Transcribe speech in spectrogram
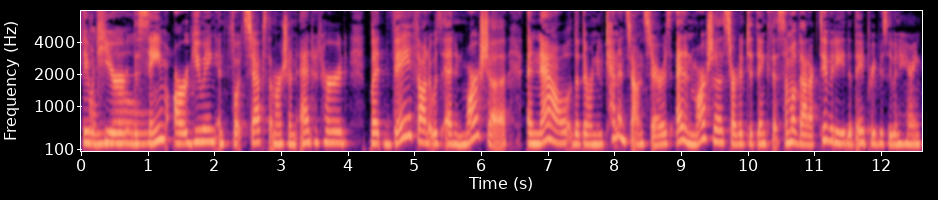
They would oh, hear the same arguing and footsteps that Marcia and Ed had heard, but they thought it was Ed and Marcia. And now that there were new tenants downstairs, Ed and Marcia started to think that some of that activity that they had previously been hearing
